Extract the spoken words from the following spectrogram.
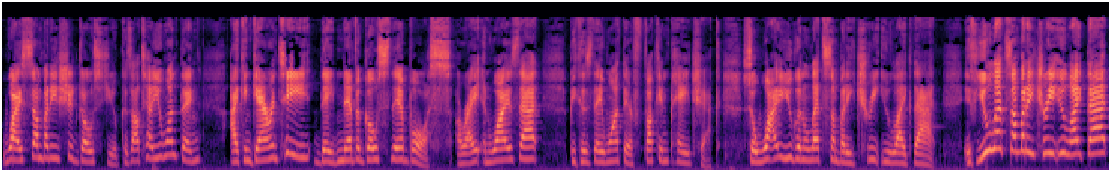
why somebody should ghost you. Because I'll tell you one thing I can guarantee they never ghost their boss. All right. And why is that? Because they want their fucking paycheck. So why are you going to let somebody treat you like that? If you let somebody treat you like that,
